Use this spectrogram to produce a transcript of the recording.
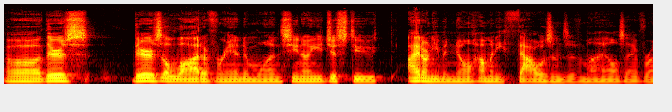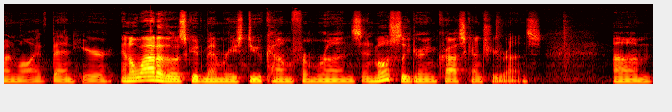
Oh, there's there's a lot of random ones. You know, you just do. I don't even know how many thousands of miles I've run while I've been here, and a lot of those good memories do come from runs, and mostly during cross country runs. Um,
